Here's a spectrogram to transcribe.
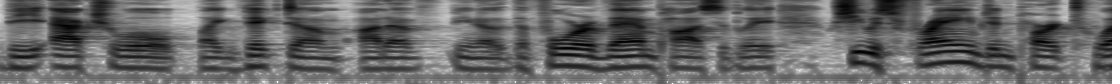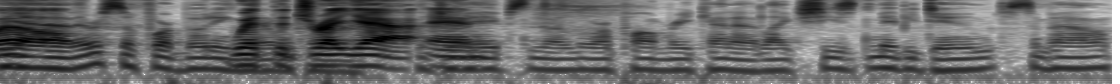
the actual like victim out of you know the four of them possibly. She was framed in part twelve. Yeah, there was some foreboding with the Dra- yeah the and Drapes and the Laura Palmery kind of like she's maybe doomed somehow.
